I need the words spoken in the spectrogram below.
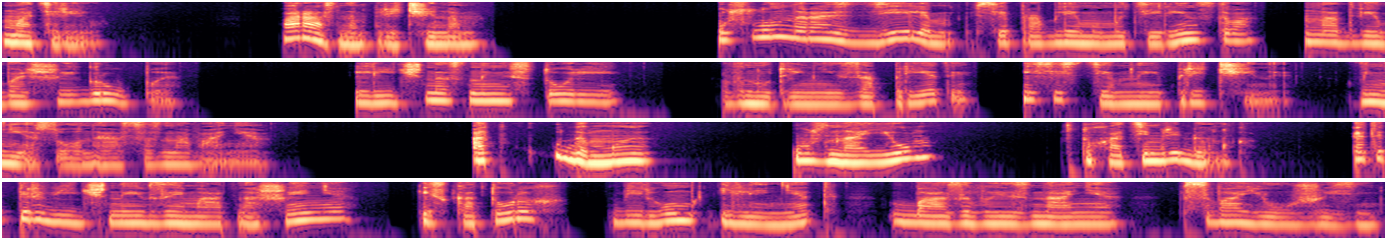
матерью. По разным причинам. Условно разделим все проблемы материнства на две большие группы. Личностные истории, внутренние запреты и системные причины, вне зоны осознавания. Откуда мы узнаем, что хотим ребенка? Это первичные взаимоотношения, из которых берем или нет базовые знания в свою жизнь.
